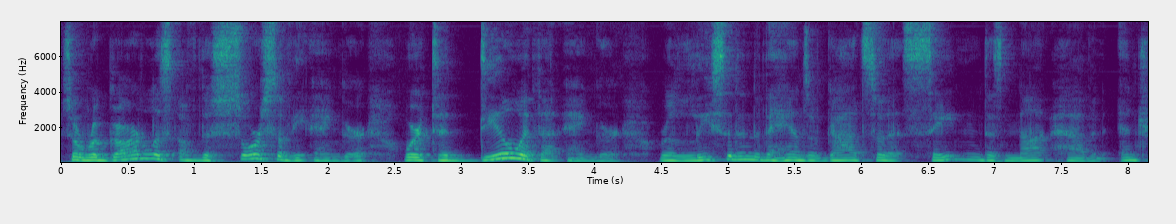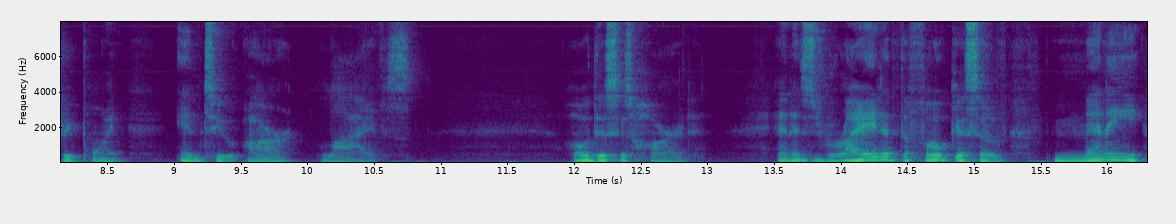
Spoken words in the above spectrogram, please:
So, regardless of the source of the anger, we're to deal with that anger, release it into the hands of God so that Satan does not have an entry point into our lives. Oh, this is hard. And it's right at the focus of many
